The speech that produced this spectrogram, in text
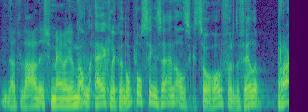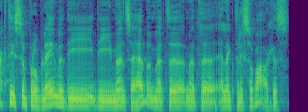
dat laden is voor mij wel heel moeilijk. kan eigenlijk een oplossing zijn, als ik het zo hoor, voor de vele praktische problemen die, die mensen hebben met, uh, met uh, elektrische wagens.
